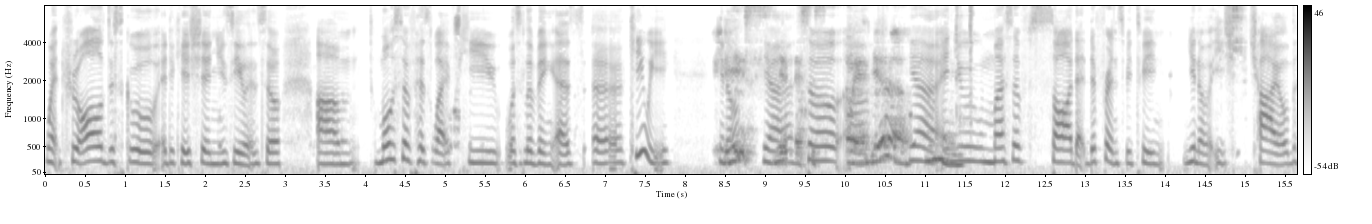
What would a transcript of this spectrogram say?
went through all the school education in New Zealand. So um, most of his life he was living as a Kiwi. You know, Yes, yeah. yes, so um, Yeah. yeah, Mm. and you must have saw that difference between you know each child,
